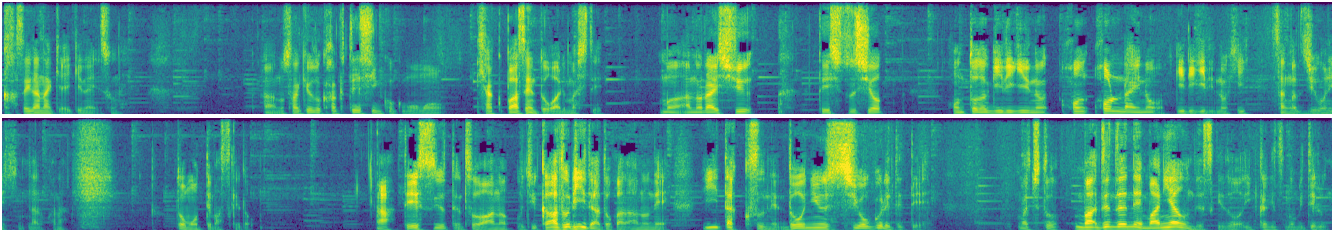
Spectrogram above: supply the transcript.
稼がなきゃいけないですよね。あの先ほど確定申告ももう100%終わりまして。まああの来週提出しよう。本当のギリギリの本来のギリギリの日。3月15日になるかな。と思ってますけど。あ提出よってそうあのうちカードリーダーとかのあのね e-tax ね導入し遅れてて。まあちょっと、まあ全然ね、間に合うんですけど、1ヶ月伸びてるんで、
